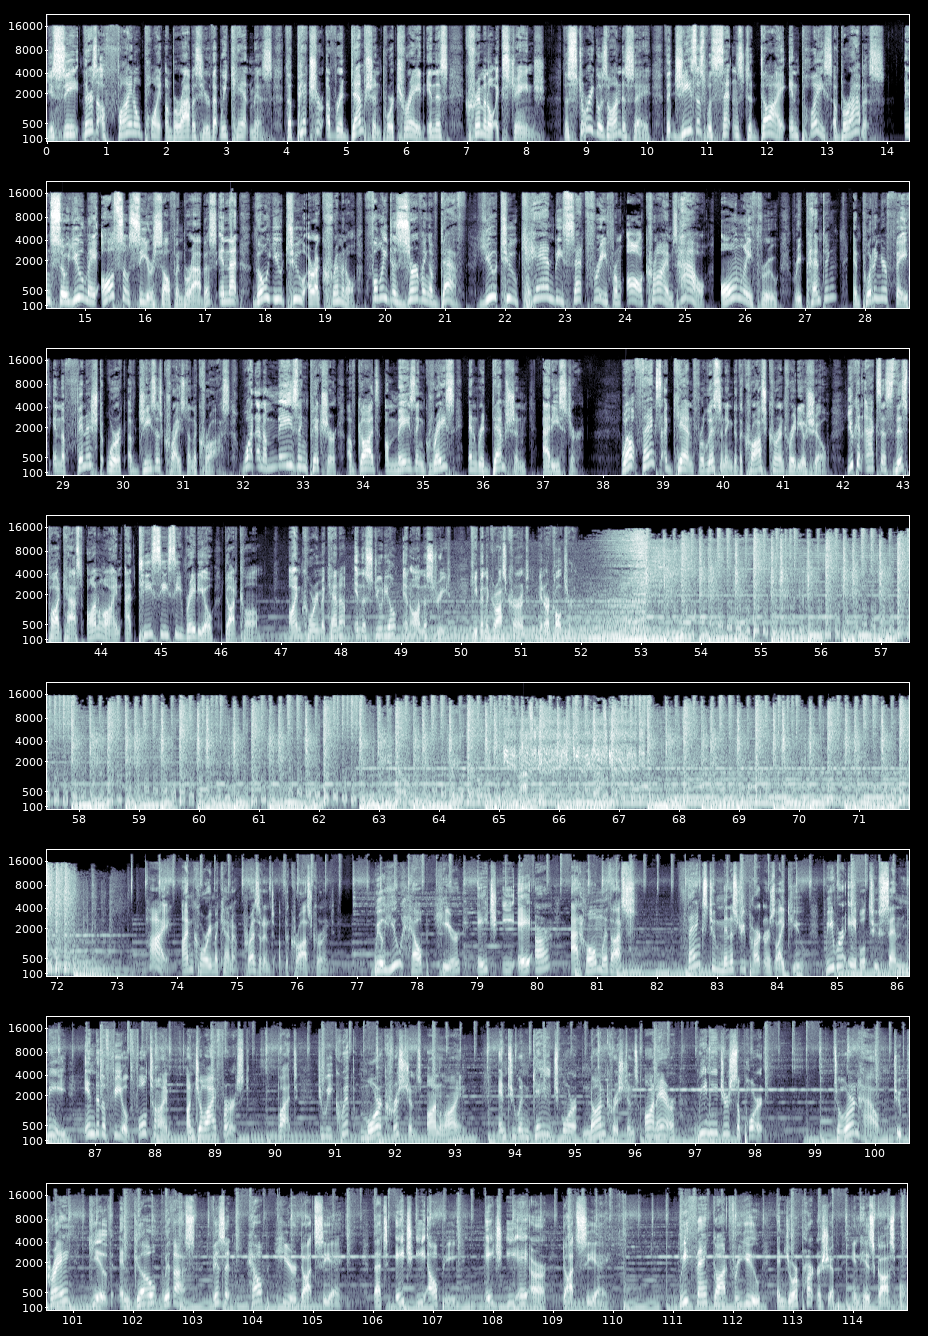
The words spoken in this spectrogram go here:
You see, there's a final point on Barabbas here that we can't miss. The picture of redemption portrayed in this criminal exchange. The story goes on to say that Jesus was sentenced to die in place of Barabbas. And so you may also see yourself in Barabbas in that though you too are a criminal, fully deserving of death, you too can be set free from all crimes. How? Only through repenting and putting your faith in the finished work of Jesus Christ on the cross. What an amazing picture of God's amazing grace and redemption at Easter. Well, thanks again for listening to the Cross Current Radio Show. You can access this podcast online at tccradio.com. I'm Corey McKenna in the studio and on the street, keeping the cross current in our culture. Hi, I'm Corey McKenna, president of the Cross Current. Will you help hear H E A R at home with us? Thanks to ministry partners like you, we were able to send me into the field full time on July 1st. But to equip more Christians online and to engage more non Christians on air, we need your support. To learn how to pray, give, and go with us, visit helphear.ca. That's H E L P H E A R dot C A. We thank God for you and your partnership in His gospel.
